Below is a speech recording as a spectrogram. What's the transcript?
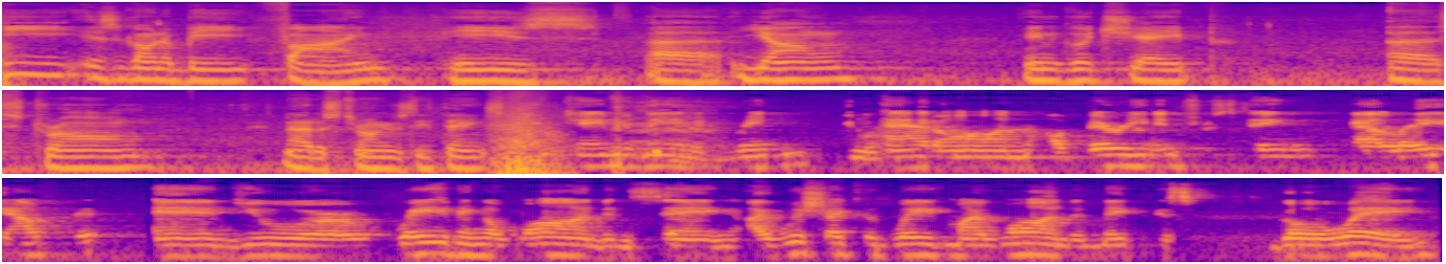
He is going to be fine. He's uh, young, in good shape, uh, strong, not as strong as he thinks. You came to me in a dream. You had on a very interesting ballet outfit, and you were waving a wand and saying, I wish I could wave my wand and make this go away.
